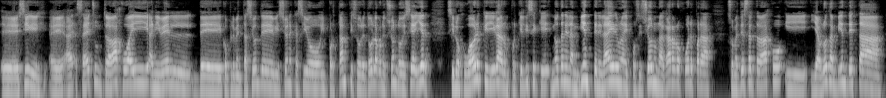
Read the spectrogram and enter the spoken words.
Eh, sí, eh, se ha hecho un trabajo ahí a nivel de complementación de visiones que ha sido importante y sobre todo la conexión, lo decía ayer, si los jugadores que llegaron, porque él dice que notan el ambiente en el aire, una disposición, una garra a los jugadores para someterse al trabajo y, habló también de esta,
